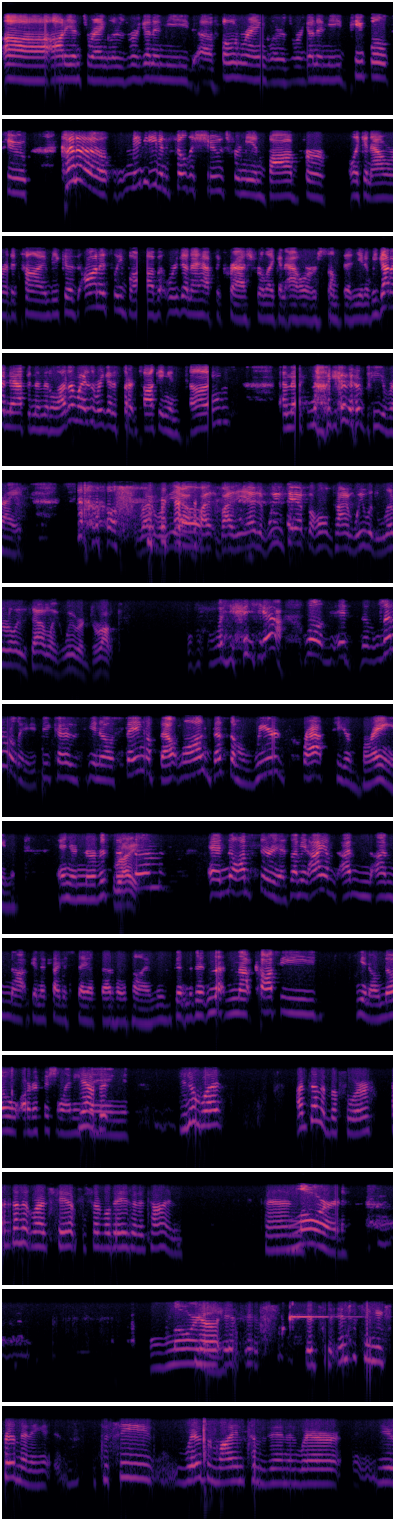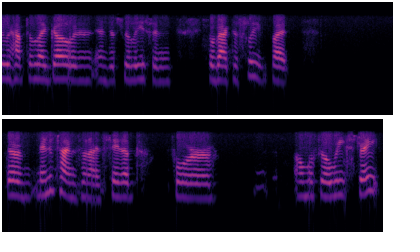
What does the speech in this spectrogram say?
uh, audience wranglers. We're to need uh, phone wranglers. We're to need people to kind of maybe even fill the shoes for me and Bob for like an hour at a time because honestly, Bob, we're to have to crash for like an hour or something. You know, we got to nap in the middle. Otherwise, we're to start talking in tongues, and that's not to be right. So, Right. Well, yeah. By, by the end, if we stay up the whole time, we would literally sound like we were drunk. Well, yeah. Well, it literally because you know staying up that long does some weird crap to your brain and your nervous system. Right. And no, I'm serious. I mean, I am. I'm. I'm not gonna try to stay up that whole time. It's gonna, not, not coffee. You know, no artificial anything. Yeah, but- You know what? I've done it before. I've done it where I've stayed up for several days at a time. And Lord. Lord. you know, it, it's it's interesting experimenting to see where the mind comes in and where you have to let go and, and just release and go back to sleep. But there are many times when I've stayed up for almost a week straight.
